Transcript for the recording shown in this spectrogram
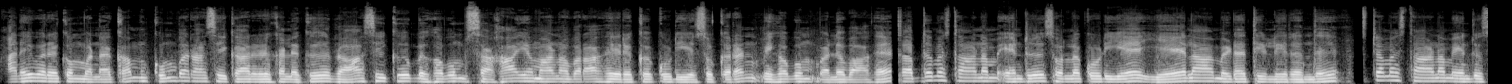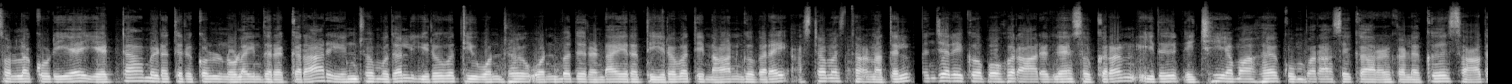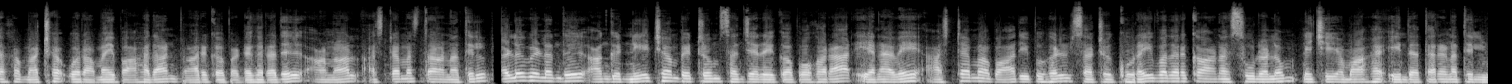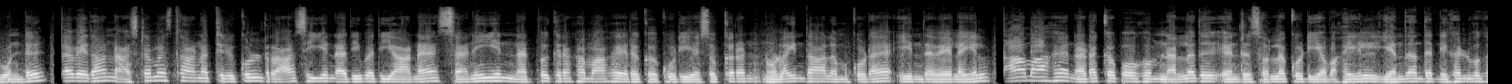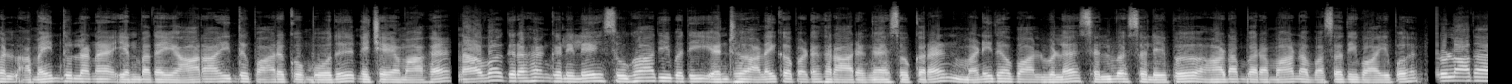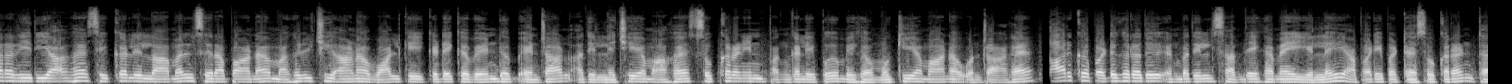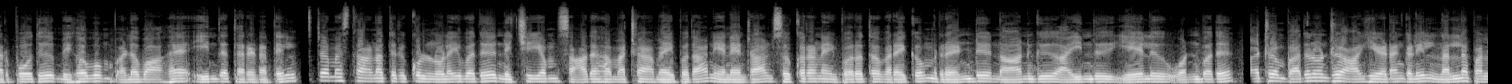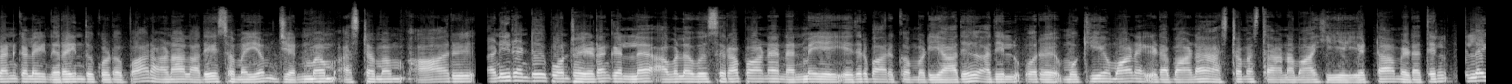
அனைவருக்கும் வணக்கம். கும்ப ராசிக்காரர்களுக்கு ராசிக்கு மிகவும் சகாயமானவராக இருக்கக்கூடிய சுக்கிரன் மிகவும் வலுவாக சப்தமஸ்தானம் என்று சொல்லக்கூடிய ஏழாம் இடத்திலிருந்து அஷ்டமஸ்தானம் என்று சொல்லக்கூடிய எட்டாம் இடத்திற்குள் நுழைந்திருக்கிறார். இன்று முதல் இருபத்தி ஒன்று ஒன்பது ரெண்டாயிரத்தி இருபத்தி நான்கு வரை அஷ்டமஸ்தானத்தில் செஞ்சரிக்க போகிறாருங்க சுக்கரன். இது நிச்சயமாக கும்பராசிக்காரர்களுக்கு சாதக சாதகமற்ற ஒரு அமைப்பாக தான் பார்க்கப்படுகிறது. ஆனால் அஷ்டமஸ்தானத்தில் வலுவிழந்து அங்கு நீச்சம் பெற்றும் சஞ்சரிக்க போகிறார். எனவே அஷ்டம பாதிப்புகள் சற்று குறைவதற்கான சூழலும் நிச்சயமாக இந்த தருணத்தில் உண்டு. எனவேதான் அஷ்டமஸ்தானத்திற்குள் ராசியின் அதிபதியான சனியின் நட்பு கிரகமாக இருக்கக்கூடிய சுக்கிரன் நுழைந்தாலும் கூட இந்த வேளையில் தாமாக நடக்க போகும் நல்லது என்று சொல்லக்கூடிய வகையில் எந்தெந்த நிகழ்வுகள் அமைந்துள்ளன என்பதை ஆராய்ந்து பார்க்கும் போது நிச்சயமாக நவ கிரகங்களிலே சுகாதிபதி என்று அழைக்கப்படுகிறாருங்க சுக்கிரன். மனித வாழ்வுல செல்வ செழிப்பு ஆடம்பரமான வசதி வாய்ப்பு பொருளாதார ரீதியாக சிக்கல் இல்லாமல் சிறப்பான மகிழ்ச்சியான வாழ்க்கை கிடைக்க வேண்டும் என்றால் அதில் நிச்சயமாக சுக்கரனின் பங்களிப்பு மிக முக்கியமான ஒன்றாக பார்க்கப்படுகிறது என்பதில் சந்தேகமே இல்லை. அப்படிப்பட்ட சுக்கரன் தற்போது மிகவும் வலுவாக இந்த தருணத்தில் அஷ்டமஸ்தானத்திற்குள் நுழைவது நிச்சயம் சாதகமற்ற அமைப்புதான். ஏனென்றால் சுக்கரனை பொறுத்த வரைக்கும் ரெண்டு நான்கு ஐந்து ஏழு ஒன்பது மற்றும் பதினொன்று ஆகிய இடங்களில் நல்ல பலன்களை நிறைந்து கொடுப்பார். ஆனால் அதே சமயம் ஜென்மம் அஷ்டமம் ஆறு பனிரெண்டு போன்ற இடங்கள்ல அவ்வளவு சிறப்பான நன்மையை எதிர்பார்க்க முடியாது. அதில் ஒரு முக்கியமான இடமான அஷ்டமஸ்தானம் ஆகிய எட்டாம் இடத்தில் நிலை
